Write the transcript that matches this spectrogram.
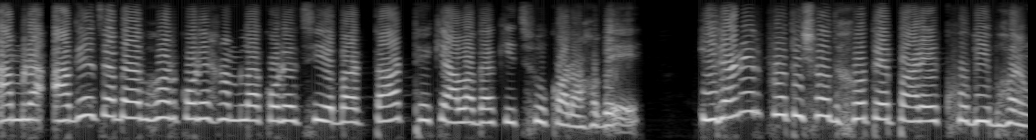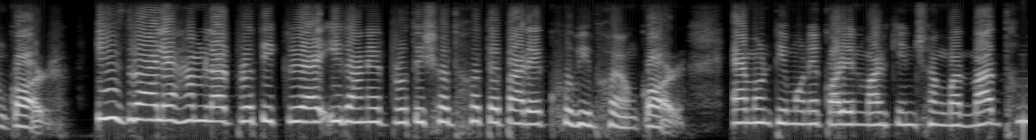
আমরা আগে যা ব্যবহার করে হামলা করেছি, এবার তার থেকে আলাদা কিছু করা হবে। ইরানের প্রতিশোধ হতে পারে খুবই ভয়ঙ্কর। ইসরায়েলে হামলার প্রতিক্রিয়ায় ইরানের প্রতিশোধ হতে পারে খুবই ভয়ঙ্কর। এমনটি মনে করেন মার্কিন সংবাদ মাধ্যম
